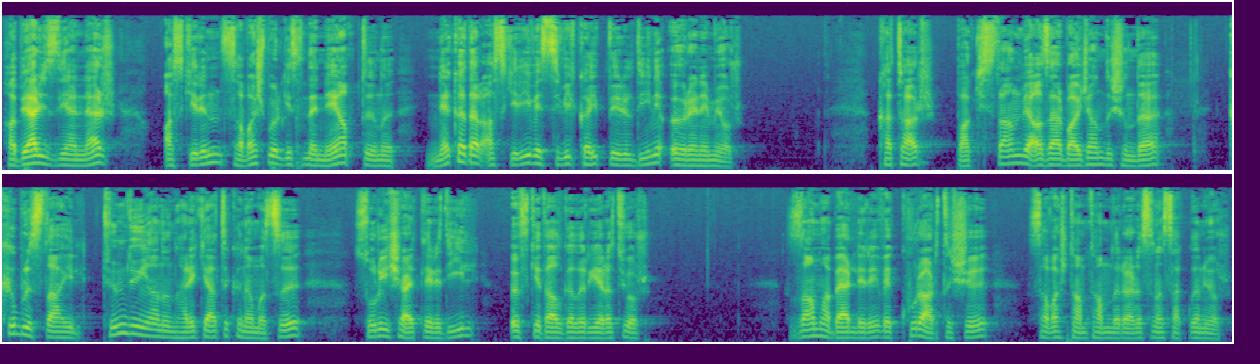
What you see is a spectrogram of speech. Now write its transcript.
Haber izleyenler askerin savaş bölgesinde ne yaptığını, ne kadar askeri ve sivil kayıp verildiğini öğrenemiyor. Katar, Pakistan ve Azerbaycan dışında Kıbrıs dahil tüm dünyanın harekatı kınaması soru işaretleri değil, öfke dalgaları yaratıyor. Zam haberleri ve kur artışı savaş tamtamları arasına saklanıyor.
